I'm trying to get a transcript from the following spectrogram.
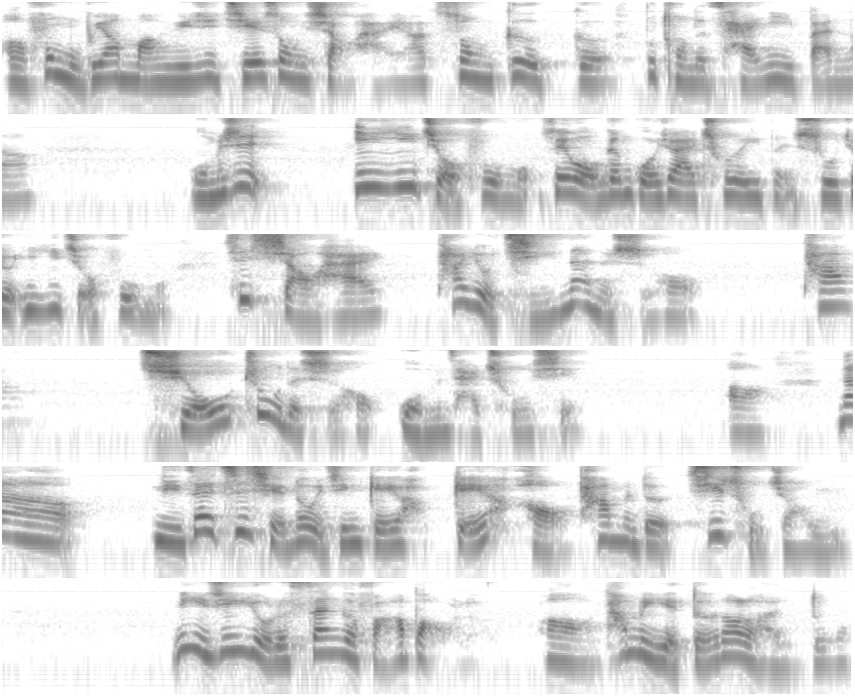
哦，父母不要忙于去接送小孩啊，送各个不同的才艺班呢。我们是一一九父母，所以我跟国秀还出了一本书，就一一九父母。是小孩他有急难的时候，他求助的时候，我们才出现啊。那你在之前都已经给给好他们的基础教育，你已经有了三个法宝了啊，他们也得到了很多。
